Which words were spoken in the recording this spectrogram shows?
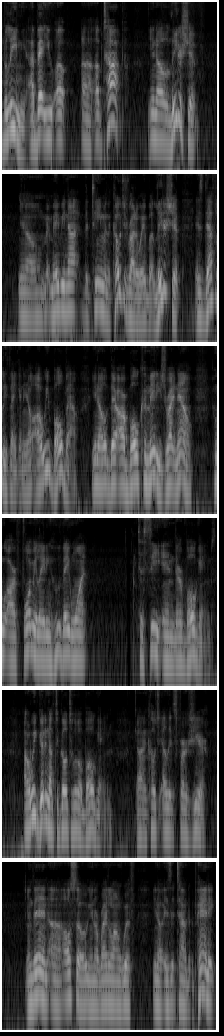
believe me, I bet you up uh, up top, you know, leadership, you know, maybe not the team and the coaches right away, but leadership is definitely thinking, you know, are we bowl bound? You know, there are bowl committees right now who are formulating who they want to see in their bowl games. Are we good enough to go to a bowl game uh, in Coach Elliott's first year? And then uh, also, you know, right along with, you know, is it time to panic?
